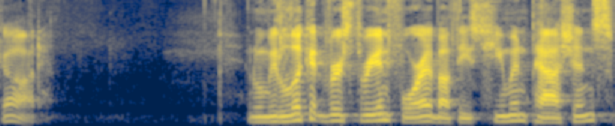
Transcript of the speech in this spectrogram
God. And when we look at verse 3 and 4 about these human passions,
